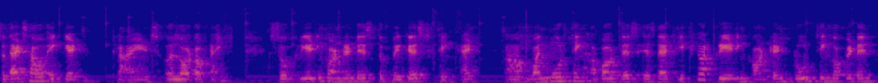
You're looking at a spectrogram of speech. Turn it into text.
So that's how I get clients a lot of times. So creating content is the biggest thing. And uh, one more thing about this is that if you are creating content, don't think of it in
